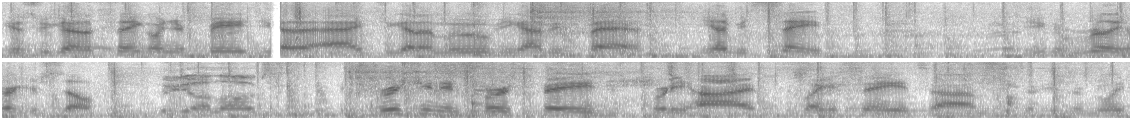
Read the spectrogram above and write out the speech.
Because you gotta think on your feet, you gotta act, you gotta move, you gotta be fast, you gotta be safe. You can really hurt yourself. Who got logs? Attrition in first phase is pretty high. Just like I say, it's, um, a, it's a really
